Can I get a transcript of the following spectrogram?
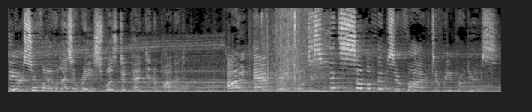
Their survival as a race was dependent upon it. I am grateful to see that some of them survived to reproduce.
